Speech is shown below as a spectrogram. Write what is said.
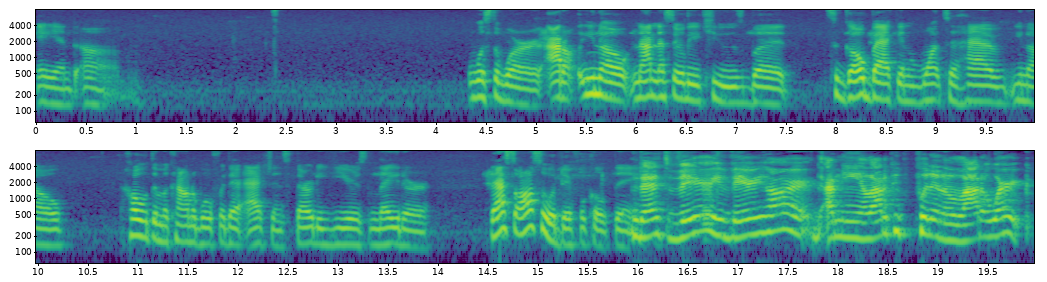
and um what's the word i don't you know not necessarily accuse but to go back and want to have you know hold them accountable for their actions 30 years later that's also a difficult thing That's very, very hard. I mean, a lot of people put in a lot of work.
